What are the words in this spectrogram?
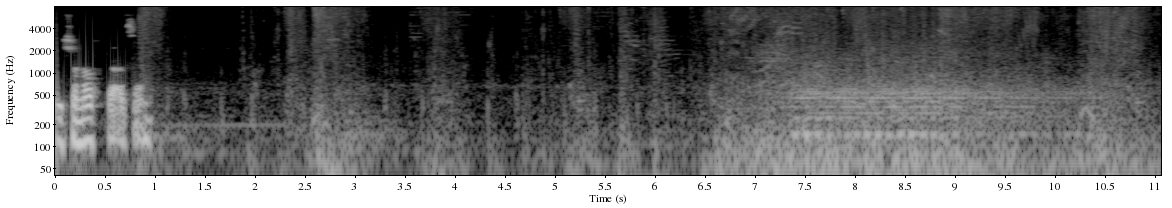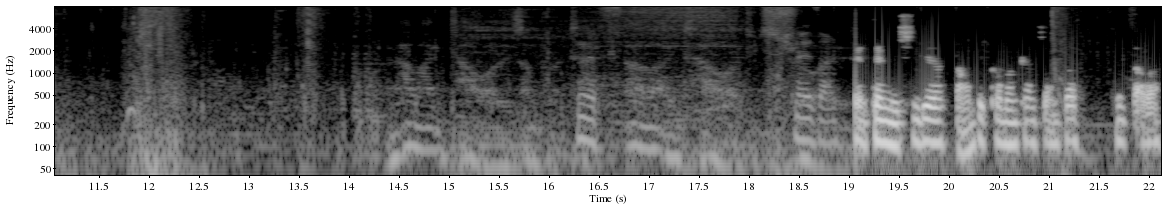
Die schon auch da sein. Müssen jetzt schnell sein. Denn den müssen wir down bekommen, ganz einfach. Den Dauer.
